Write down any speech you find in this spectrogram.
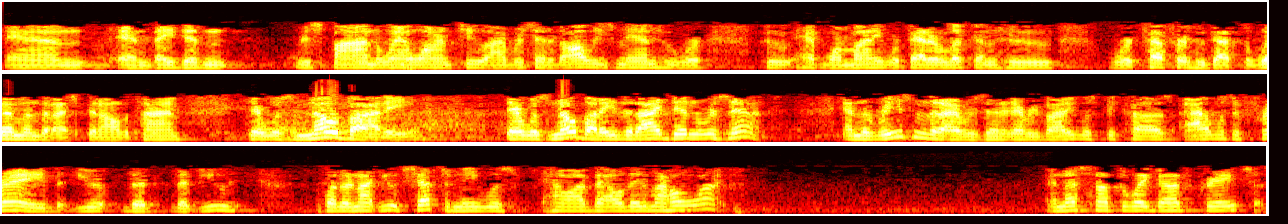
and and they didn't respond the way I wanted them to. I resented all these men who were who had more money, were better looking, who were tougher, who got the women that I spent all the time. There was nobody, there was nobody that I didn't resent. And the reason that I resented everybody was because I was afraid that you that that you whether or not you accepted me was how I validated my whole life. And that's not the way God creates us.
